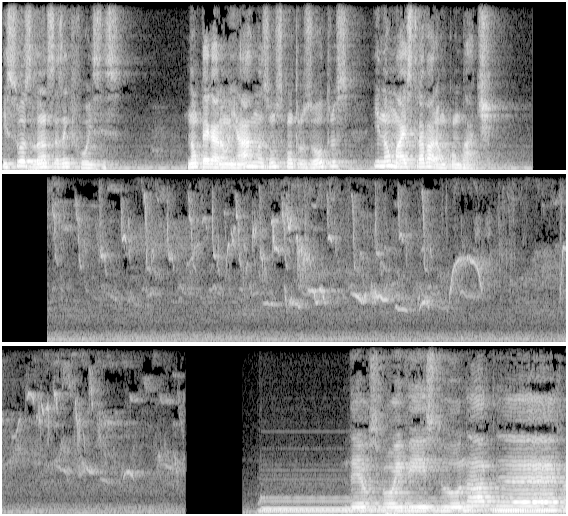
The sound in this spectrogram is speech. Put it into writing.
e suas lanças em foices. Não pegarão em armas uns contra os outros e não mais travarão combate. Deus foi visto na terra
